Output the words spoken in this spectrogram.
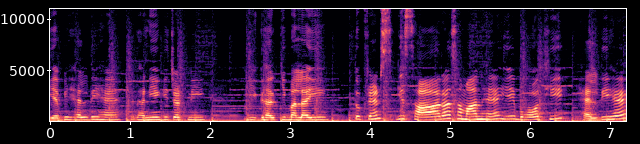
ये भी हेल्दी हैं धनिए की चटनी, ये घर की मलाई। तो फ्रेंड्स, ये सारा सामान है, ये बहुत ही हेल्दी है।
